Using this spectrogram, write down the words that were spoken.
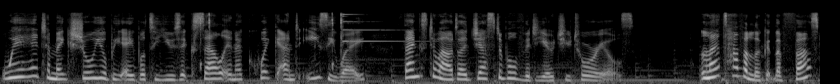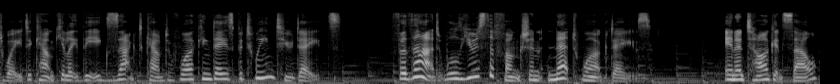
we're here to make sure you'll be able to use Excel in a quick and easy way thanks to our digestible video tutorials. Let's have a look at the first way to calculate the exact count of working days between two dates. For that, we'll use the function networkdays. In a target cell,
